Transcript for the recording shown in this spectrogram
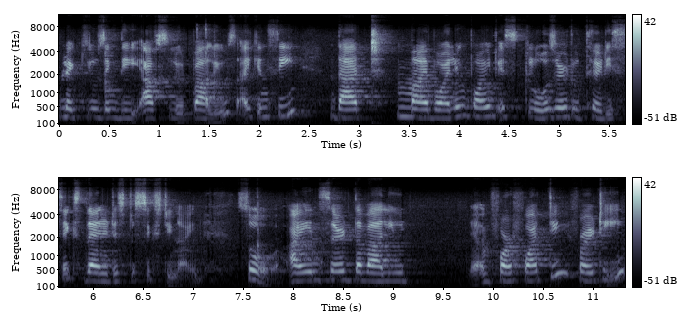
like using the absolute values I can see that my boiling point is closer to 36 than it is to 69 so I insert the value uh, for 40 for T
